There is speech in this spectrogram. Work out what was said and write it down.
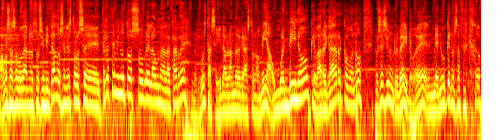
Vamos a saludar a nuestros invitados en estos 13 eh, minutos sobre la una de la tarde. Nos gusta seguir hablando de gastronomía. Un buen vino que va a regar, como no. No sé si un Ribeiro, ¿eh? El menú que nos ha acercado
